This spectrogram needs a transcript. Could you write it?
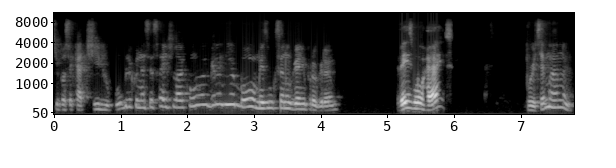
que você cative o público, né? Você sai de lá com uma graninha boa, mesmo que você não ganhe o programa. 3 mil reais? Por semana.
